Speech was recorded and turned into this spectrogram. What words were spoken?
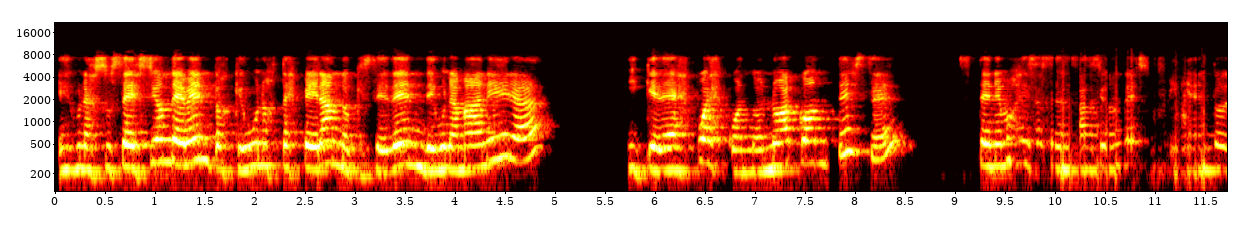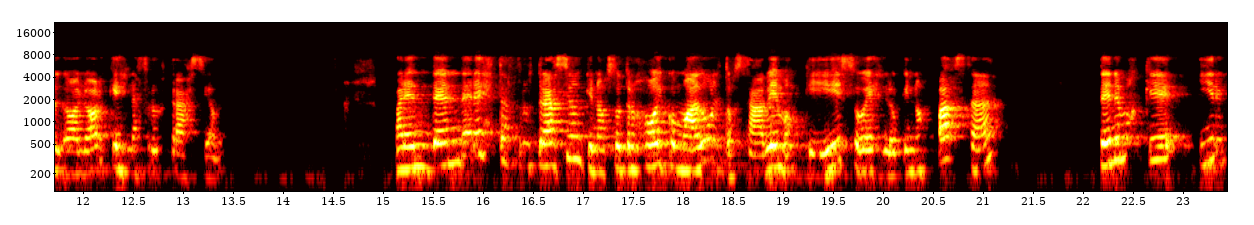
es una sucesión de eventos que uno está esperando que se den de una manera y que después cuando no acontece tenemos esa sensación de sufrimiento, de dolor, que es la frustración. Para entender esta frustración que nosotros hoy como adultos sabemos que eso es lo que nos pasa, tenemos que ir,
